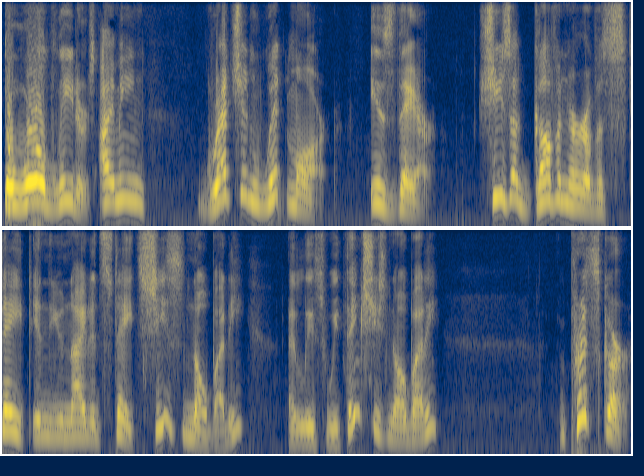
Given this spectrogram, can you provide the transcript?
the world leaders. I mean, Gretchen Whitmer is there. She's a governor of a state in the United States. She's nobody. At least we think she's nobody. Pritzker,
